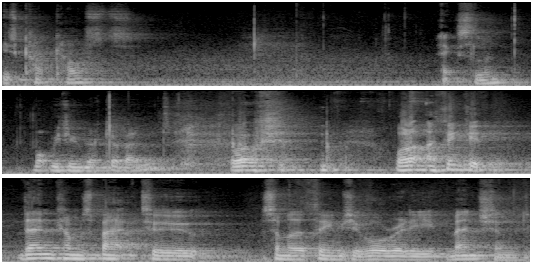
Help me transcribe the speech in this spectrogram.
is cut costs. Excellent. What would you recommend? Well, well, I think it then comes back to some of the themes you've already mentioned.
